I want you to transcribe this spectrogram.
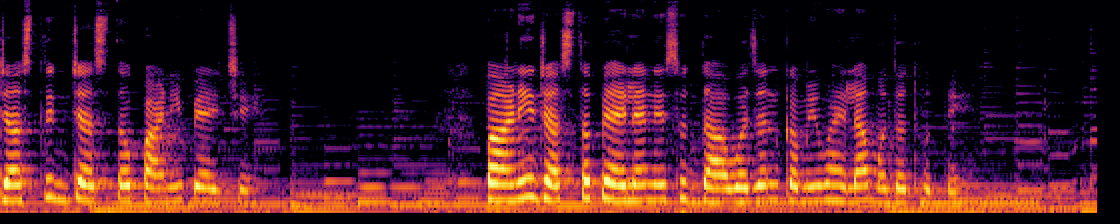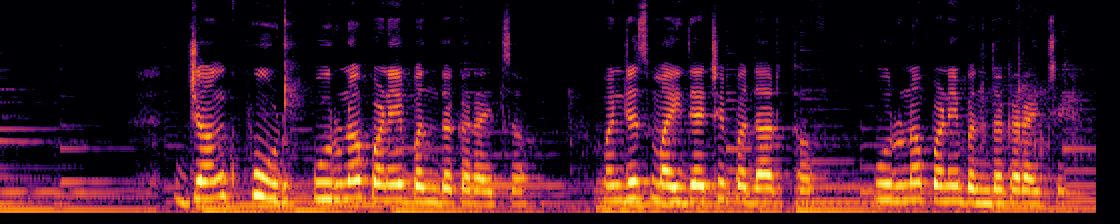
जास्तीत जास्त पाणी प्यायचे. पाणी जास्त प्यायल्याने सुद्धा वजन कमी व्हायला मदत होते. जंक फूड पूर्णपणे बंद करायचं. म्हणजेच मैद्याचे पदार्थ पूर्णपणे बंद करायचे.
